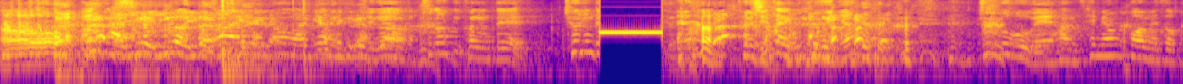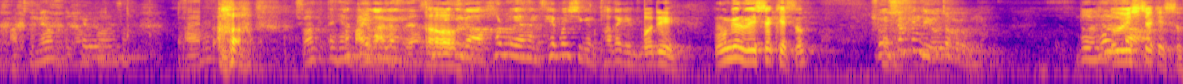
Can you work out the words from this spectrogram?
어. 아 이거 이거 이거. 제가 초등학교 6학년 때 최우진 대 최우진 보고 있냐? 축구부 외에 한 3명 포함해서 아 2명? 그 정도 포함해서 아, 중학교 때 그냥 많이 맞았어요. 어. 성민이가 하루에 한 세 번씩은 바닥에. 어디? 몽규는 왜 시작했어? 저 시작했는데 여자가 왜 없냐? 너 너 왜 시작했어?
